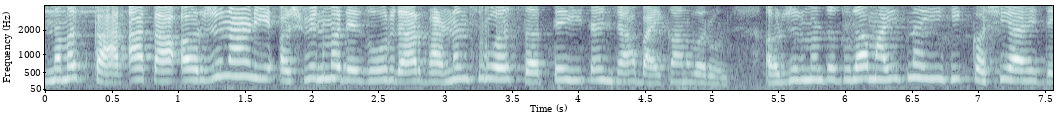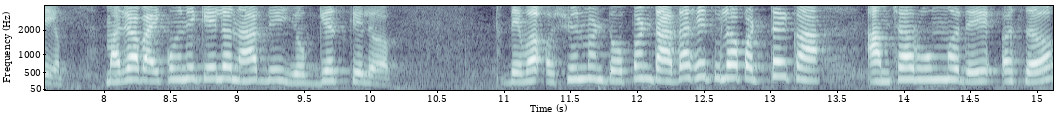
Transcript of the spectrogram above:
नमस्कार आता अर्जुन आणि अश्विनमध्ये जोरदार भांडण सुरू असतं तेही त्यांच्या बायकांवरून. अर्जुन म्हणतो तुला माहीत नाही ही कशी आहे ते. माझ्या बायकोने केलं ना ते योग्यच केलं. तेव्हा अश्विन म्हणतो पण दादा हे तुला पटतंय का? आमच्या रूममध्ये असं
